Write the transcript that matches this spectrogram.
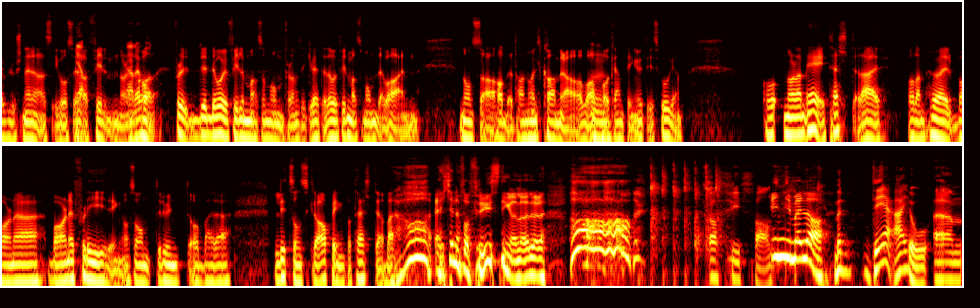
revolusjonerende i gåsehud Ja. film når Ja, den det var kom. For det, det var jo filmer som om for dem som ikke vet det, det var jo filmer som om det var en, noen som hadde et håndholdt-kamera og var på Mm. camping ute i skogen. Og når de er i teltet der, og de hører barne, barnefliring og sånt rundt, og bare litt sånn skraping på teltet, og bare Åh, jeg kjenner forfrysninger allerede! Åh, Å, fy faen. innimellom! Men det er jo um,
